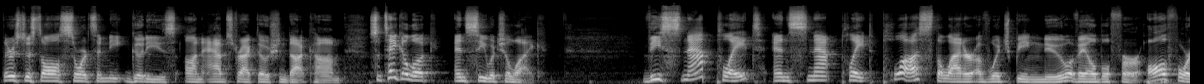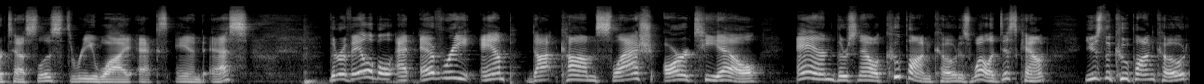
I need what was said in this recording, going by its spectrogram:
There's just all sorts of neat goodies on abstractocean.com. So take a look and see what you like. The Snap Plate and Snap Plate Plus, the latter of which being new, available for all four Teslas, 3Y, X, and S. They're available at everyamp.com slash RTL, and there's now a coupon code as well, a discount. Use the coupon code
